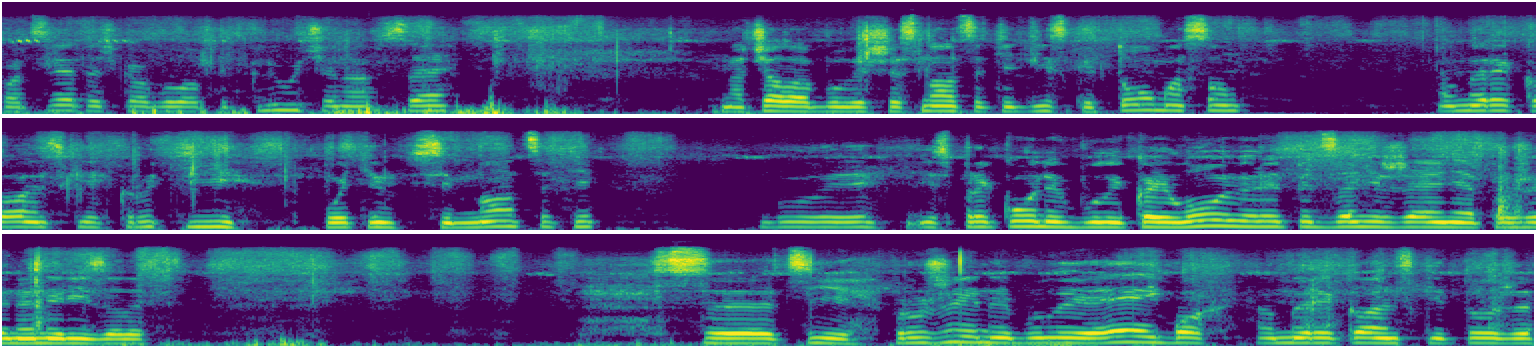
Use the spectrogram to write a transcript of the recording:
Подсвіточка була підключена, все. Спочатку були 16 диски Томасом американські, круті, потім 17 були. Із приколів були кайловери під заніження, пружини не різали. З, ці пружини були Ейбах американські теж.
